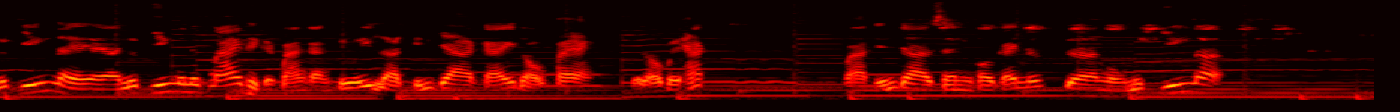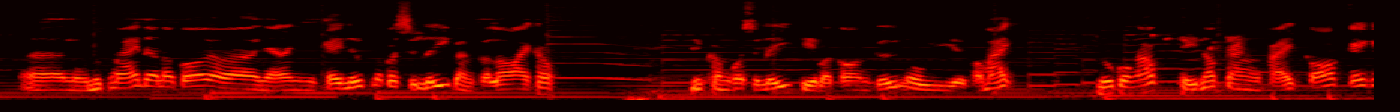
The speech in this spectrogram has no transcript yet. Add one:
Nước giếng này nước giếng với nước máy thì các bạn cần chú ý là kiểm tra cái độ phèn cái độ pH và kiểm tra xem coi cái nước uh, nguồn nước giếng đó uh, nguồn nước máy đó nó có uh, nhà cây nước nó có xử lý bằng clo hay không. Nếu không có xử lý thì bà con cứ nuôi thoải mái. Nuôi con ốc thì nó cần phải có cái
